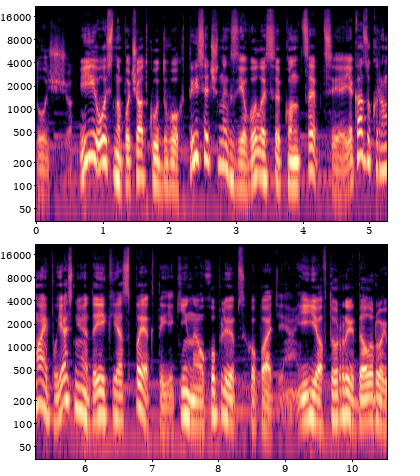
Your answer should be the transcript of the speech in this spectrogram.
тощо. І ось на початку 2000-х з'явилася концепція, яка зокрема і пояснює деякі аспекти, які не охоплює психопатія. Її автори Делрой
